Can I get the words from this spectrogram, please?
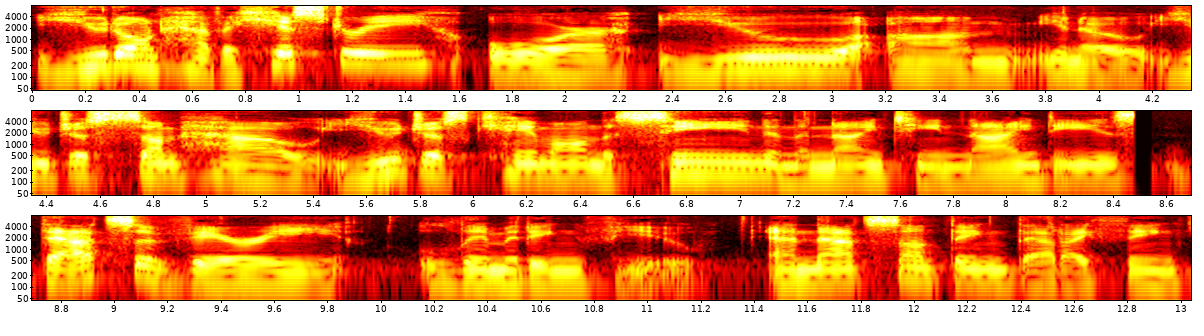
you don't have a history or you um, you know you just somehow you just came on the scene in the 1990s that's a very limiting view and that's something that i think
